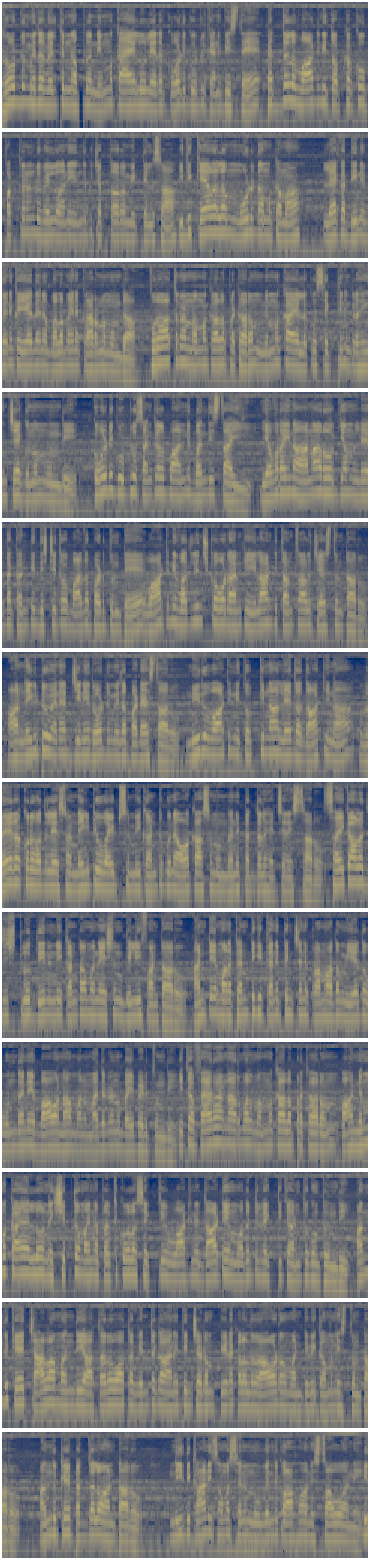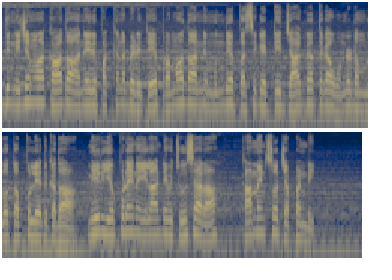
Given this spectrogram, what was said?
Road మీద వెళ్తున్నప్పుడు నిమ్మకాయలు లేదా కోడిగుడ్లు కనిపిస్తే పెద్దలు వాటిని తొక్కకు పక్క నుండి వెళ్ళు అని ఎందుకు చెప్తారో మీకు తెలుసా? ఇది కేవలం మూడు నమ్మకమా లేక దీని వెనుక ఏదైనా బలమైన కారణం ఉందా? పురాతన నమ్మకాల ప్రకారం నిమ్మకాయలకు శక్తిని గ్రహించే గుణం ఉంది. కోడిగుడ్లు సంకల్పాన్ని బంధిస్తాయి. ఎవరైనా అనారోగ్యం లేదా కంటి దిష్టితో బాధపడుతుంటే వాటిని వదిలించుకోవడానికి ఇలాంటి తంత్రాలు చేస్తుంటారు. ఆ నెగిటివ్ ఎనర్జీని రోడ్డు మీద పడేస్తారు. మీరు వాటిని తొక్కినా లేదా దాటినా వేరొకరు వదిలేసిన నెగిటివ్ వైబ్స్ మీకు అంటుకునే అవకాశం ఉందని పెద్దలు హెచ్చరిస్తారు. సైకాలజిస్టులు దీనిని కంటామినేషన్ బిలీఫ్ అంటారు. అంటే మన కంటికి కనిపించని ప్రమాదం ఏదో ఉందనే భావన మన మెదడును భయపెడుతుంది. ఇక పారానార్మల్ నమ్మకాల ప్రకారం ఆ నిమ్మకాయల్లో నిక్షిప్తమైన ప్రతికూల శక్తి వాటిని దాటే మొదటి వ్యక్తికి అంటుకుంటుంది. అందుకే చాలా మంది ఆ తరువాత వింతగా అనిపించడం పీడకలలు రావడం వంటివి గమనిస్తుంటారు. అందుకే పెద్దలు అంటారు నీది కాని సమస్యను నువ్వెందుకు ఆహ్వానిస్తావు అని. ఇది నిజమా కాదా అనేది పక్కన పెడితే ప్రమాదాన్ని ముందే పసిగట్టి జాగ్రత్తగా ఉండడంలో తప్పు లేదు కదా. మీరు ఎప్పుడైనా ఇలాంటివి చూసారా కామెంట్స్లో చెప్పండి.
